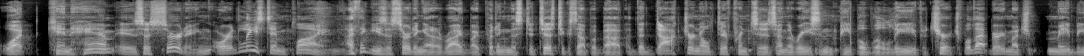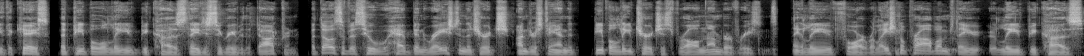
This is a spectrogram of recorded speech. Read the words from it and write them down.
what Ken Ham is asserting, or at least implying. I think he's asserting it right by putting the statistics up about the doctrinal differences and the reason people will leave a church. Well, that very much may be the case that people will leave because they disagree with the doctrine. But those of us who have been raised in the church understand that people leave churches for all number of reasons. They leave for relational problems, they leave because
